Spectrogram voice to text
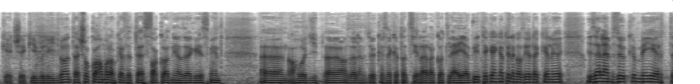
kétségkívül így van, tehát sokkal hamarabb kezdett el szakadni az egész, mint eh, ahogy eh, az elemzők ezeket a célárakat lejjebb vitték. Engem tényleg az érdekelni, hogy az elemzők miért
